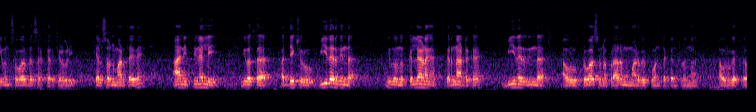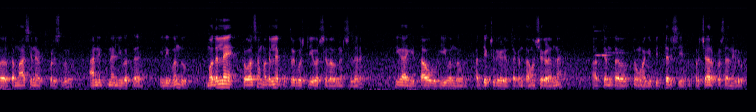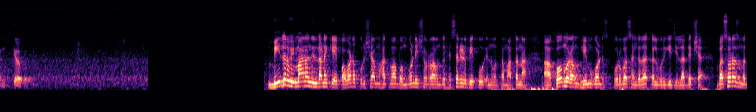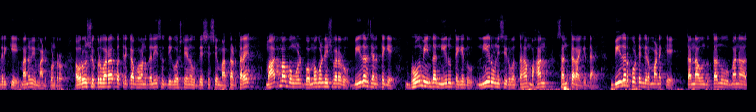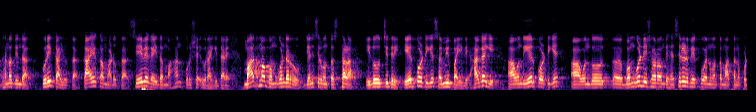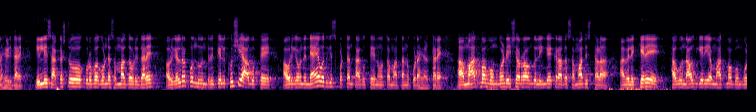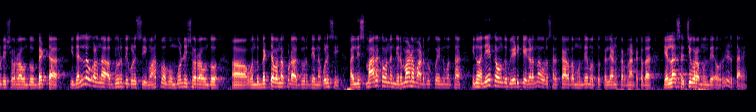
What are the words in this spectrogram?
ಈ ಒಂದು ಸೌಹಾರ್ದ ಸಹಕಾರ ಚಳವಳಿ ಕೆಲಸವನ್ನು ಮಾಡ್ತಾಯಿದೆ ಆ ನಿಟ್ಟಿನಲ್ಲಿ ಇವತ್ತು ಅಧ್ಯಕ್ಷರು ಬೀದರ್ದಿಂದ ಇದೊಂದು ಕಲ್ಯಾಣ ಕರ್ನಾಟಕ ಬೀದರದಿಂದ ಅವರು ಪ್ರವಾಸವನ್ನು ಪ್ರಾರಂಭ ಮಾಡಬೇಕು ಅಂತಕ್ಕಂಥದ್ದನ್ನು ಅವರು ವ್ಯಕ್ತ ತಮ್ಮ ವ್ಯಕ್ತಪಡಿಸಿದರು. ಆ ನಿಟ್ಟಿನಲ್ಲಿ ಇವತ್ತು ಇಲ್ಲಿಗೆ ಬಂದು ಮೊದಲನೇ ಪ್ರವಾಸ, ಮೊದಲನೇ ಪತ್ರಗೋಷ್ಠಿ ಈ ವರ್ಷದವರು ನಡೆಸಿದ್ದಾರೆ. ಹೀಗಾಗಿ ತಾವು ಈ ಒಂದು ಅಧ್ಯಕ್ಷರು ಹೇಳಿರ್ತಕ್ಕಂಥ ಅಂಶಗಳನ್ನು ಅತ್ಯಂತ ಉತ್ತಮವಾಗಿ ಬಿತ್ತರಿಸಿ ಪ್ರಚಾರ ಪ್ರಸಾರ ನೀಡಬೇಕಂತ ಕೇಳ್ಕೊತೀನಿ ಬೀದರ್ ವಿಮಾನ ನಿಲ್ದಾಣಕ್ಕೆ ಪವಾಡ ಪುರುಷ ಮಹಾತ್ಮ ಬೊಮ್ಮಗೊಂಡೇಶ್ವರರ ಒಂದು ಹೆಸರಿಡಬೇಕು ಎನ್ನುವಂಥ ಮಾತನ್ನು ಕೋಮರಾಮ್ ಭೀಮಗೊಂಡ ಕುರುಬ ಸಂಘದ ಕಲಬುರಗಿ ಜಿಲ್ಲಾಧ್ಯಕ್ಷ ಬಸವರಾಜ್ ಮದ್ರಿಕಿ ಮನವಿ ಮಾಡಿಕೊಂಡರು. ಅವರು ಶುಕ್ರವಾರ ಪತ್ರಿಕಾ ಭವನದಲ್ಲಿ ಸುದ್ದಿಗೋಷ್ಠಿಯನ್ನು ಉದ್ದೇಶಿಸಿ ಮಾತನಾಡ್ತಾರೆ. ಮಹಾತ್ಮ ಬೊಮ್ಮ ಬೊಮ್ಮಗೊಂಡೇಶ್ವರರು ಬೀದರ್ ಜನತೆಗೆ ಭೂಮಿಯಿಂದ ನೀರು ತೆಗೆದು ನೀರು ಉಣಿಸಿರುವಂತಹ ಮಹಾನ್ ಸಂತರಾಗಿದ್ದಾರೆ. ಬೀದರ್ ಕೋಟೆ ನಿರ್ಮಾಣಕ್ಕೆ ತನ್ನ ಒಂದು ತನು ಮನ ಧನದಿಂದ ಕುರಿ ಕಾಯುತ್ತಾ, ಕಾಯಕ ಮಾಡುತ್ತಾ, ಸೇವೆಗೈದ ಮಹಾನ್ ಪುರುಷ ಇವರಾಗಿದ್ದಾರೆ. ಮಹಾತ್ಮ ಬೊಮ್ಮಗೊಂಡರು ಜನಿಸಿರುವಂಥ ಸ್ಥಳ ಇದು ಚಿದ್ರಿ, ಏರ್ಪೋರ್ಟಿಗೆ ಸಮೀಪ ಇದೆ. ಹಾಗಾಗಿ ಆ ಒಂದು ಏರ್ಪೋರ್ಟಿಗೆ ಆ ಒಂದು ಬೊಮ್ಮಗೊಂಡೇಶ್ವರ ಒಂದು ಹೆಸರಿಡಬೇಕು ಅನ್ನುವಂಥ ಮಾತನ್ನು ಕೂಡ ಹೇಳಿದ್ದಾರೆ. ಇಲ್ಲಿ ಸಾಕಷ್ಟು ಕುರುಬಗೊಂಡ ಸಮಾಜದವರಿದ್ದಾರೆ. ಅವ್ರಿಗೆಲ್ಲರಕ್ಕೊಂದು ಒಂದು ರೀತಿಯಲ್ಲಿ ಖುಷಿ ಆಗುತ್ತೆ, ಅವರಿಗೆ ಒಂದು ನ್ಯಾಯ ಒದಗಿಸಿಕೊಟ್ಟಂತಾಗುತ್ತೆ ಅನ್ನುವಂಥ ಮಾತನ್ನು ಕೂಡ ಹೇಳ್ತಾರೆ. ಆ ಮಹಾತ್ಮ ಬೊಮ್ಮಗೊಂಡೇಶ್ವರ ಒಂದು ಲಿಂಗೈಕ್ಯರಾದ ಸಮಾಧಿ ಸ್ಥಳ, ಆಮೇಲೆ ಕೆರೆ ಹಾಗೂ ನಾವದಗಿರಿಯ ಮಹಾತ್ಮ ಬೊಮ್ಮಗೊಂಡೇಶ್ವರರ ಒಂದು ಬೆಟ್ಟ, ಇದೆಲ್ಲವುಗಳನ್ನು ಅಭಿವೃದ್ಧಿಗೊಳಿಸಿ ಮಹಾತ್ಮ ಬೊಮ್ಮಗೊಂಡೇಶ್ವರರ ಒಂದು ಒಂದು ಬೆಟ್ಟವನ್ನು ಕೂಡ ಅಭಿವೃದ್ಧಿಯನ್ನುಗೊಳಿಸಿ ಅಲ್ಲಿ ಸ್ಮಾರಕವನ್ನು ನಿರ್ಮಾಣ ಮಾಡಬೇಕು ಎನ್ನುವಂಥ ಇನ್ನು ಅನೇಕ ಒಂದು ಬೇಡಿಕೆಗಳನ್ನು ಅವರು ಸರ್ಕಾರದ ಮುಂದೆ ಮತ್ತು ಕಲ್ಯಾಣ ಕರ್ನಾಟಕದ ಎಲ್ಲ ಸಚಿವರ ಮುಂದೆ ಅವರು ಇಡ್ತಾರೆ.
